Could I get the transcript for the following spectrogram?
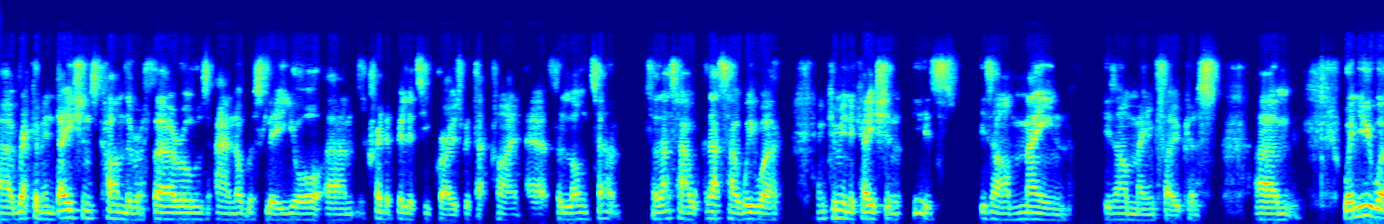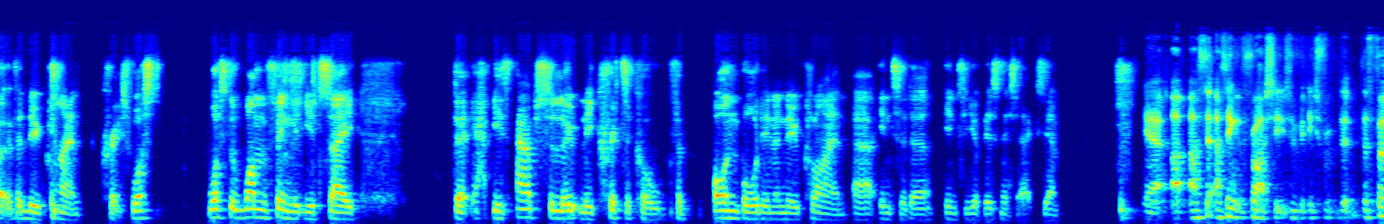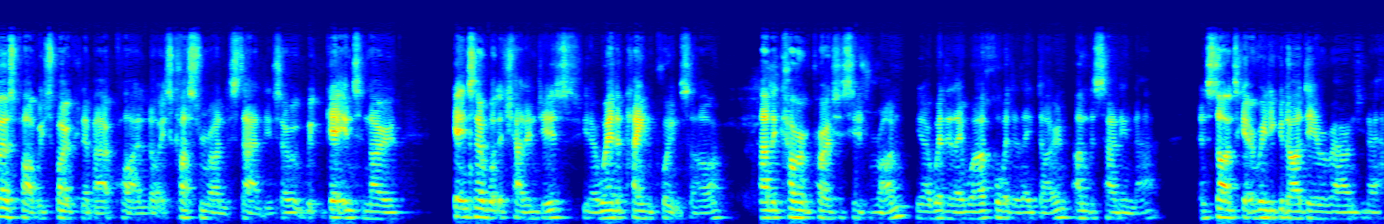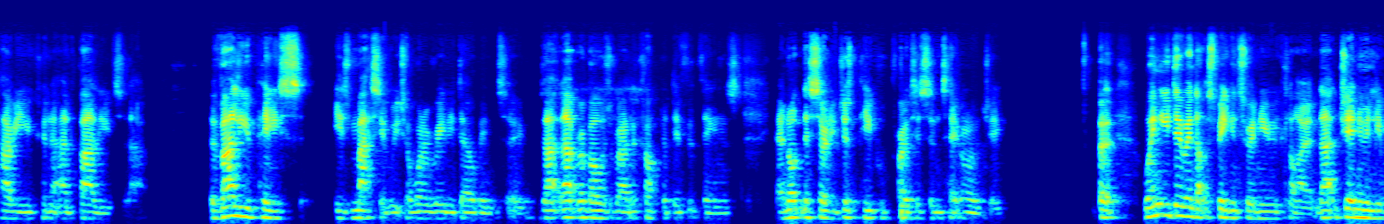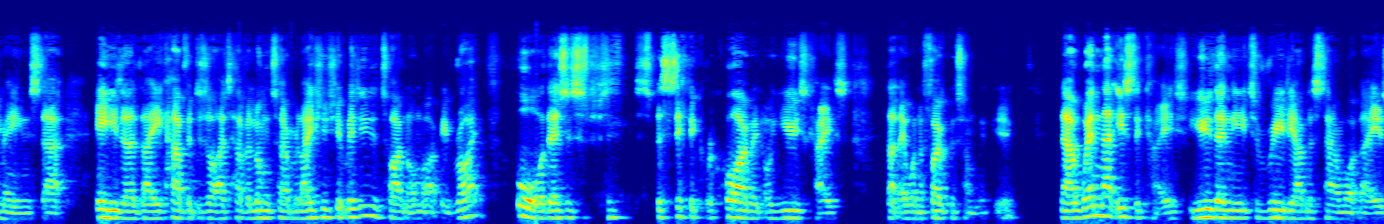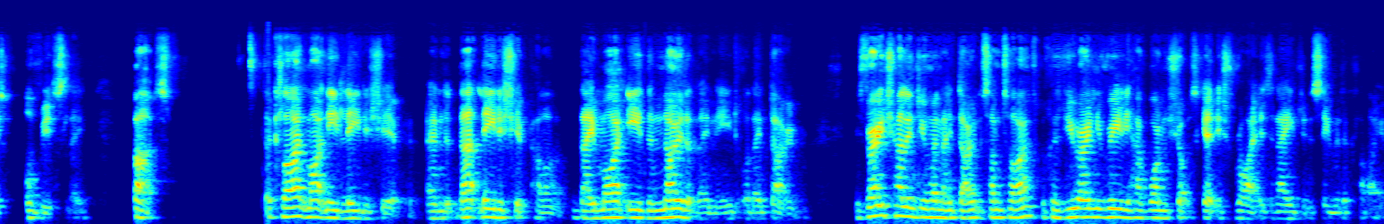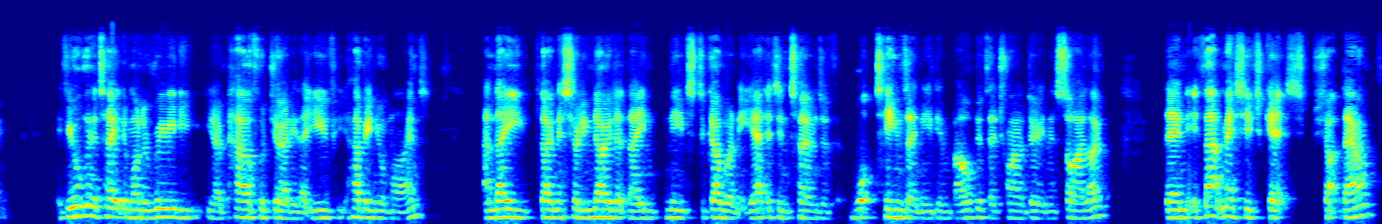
uh, recommendations come the referrals and obviously your um, credibility grows with that client uh, for long term so that's how that's how we work and communication is is our main is our main focus. Um, when you work with a new client, Chris, what's what's the one thing that you'd say that is absolutely critical for onboarding a new client uh, into the into your business XCM? Yeah, I, th- I think for us, it's, it's the, first part we've spoken about quite a lot is customer understanding. So getting to know getting to know what the challenge is, you know, where the pain points are, how the current processes run, you know, whether they work or whether they don't, understanding that and starting to get a really good idea around you know how you can add value to that. The value piece is massive, which I want to really delve into. That that revolves around a couple of different things, and not necessarily just people, process, and technology. But when you do end up speaking to a new client, that genuinely means that either they have a desire to have a long-term relationship with you, the timeline might be right, or there's a specific requirement or use case that they want to focus on with you. Now, when that is the case, you then need to really understand what that is, obviously. But the client might need leadership, and that leadership part, they might either know that they need or they don't. It's very challenging when they don't sometimes because you only really have one shot to get this right as an agency with a client. If you're going to take them on a really you know powerful journey that you have in your mind, and they don't necessarily know that they need to go on it yet, as in terms of what teams they need involved if they're trying to do it in a silo, then if that message gets shut down,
